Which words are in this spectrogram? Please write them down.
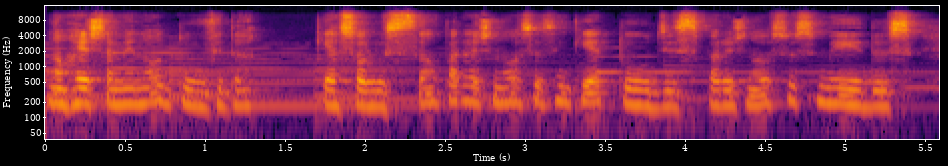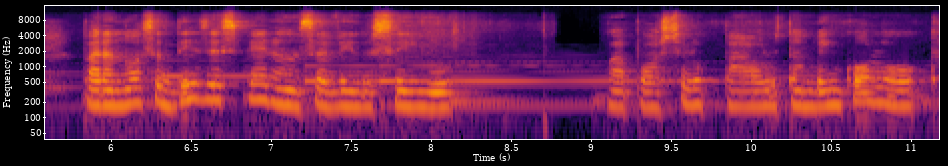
Não resta a menor dúvida que a solução para as nossas inquietudes, para os nossos medos, para a nossa desesperança vem do Senhor. O apóstolo Paulo também coloca:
